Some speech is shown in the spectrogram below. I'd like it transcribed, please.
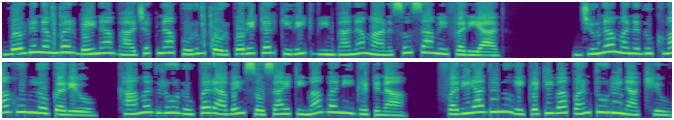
બોર્ડ નંબર બેના ભાજપના પૂર્વ કોર્પોરેટર કિરીટ ભીંભાના માણસો સામે ફરિયાદ. જૂના મનદુખમાં હુમલો કર્યો. ખામદ રોડ ઉપર આવેલ સોસાયટીમાં બની ઘટના. ફરિયાદીનું એકટીવા પણ તોડી નાખ્યું.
